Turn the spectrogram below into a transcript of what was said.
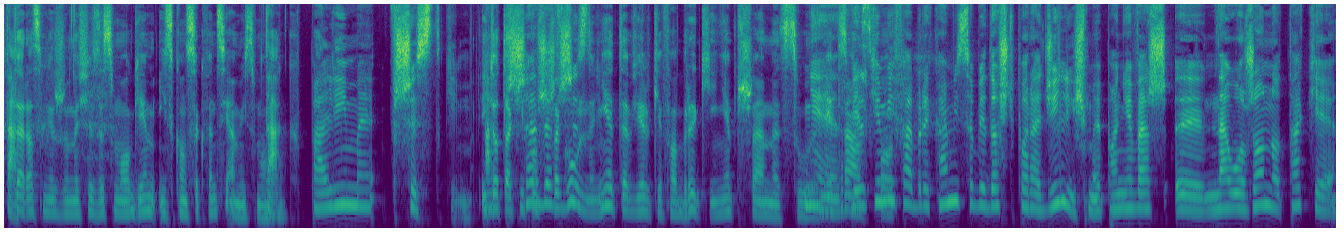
Tak. teraz mierzymy się ze smogiem i z konsekwencjami smogu. Tak, palimy wszystkim. I to taki poszczególny, wszystkim- nie te wielkie fabryki, nie przemysł, nie, Nie, z transport. wielkimi fabrykami sobie dość poradziliśmy, ponieważ y, nałożono takie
